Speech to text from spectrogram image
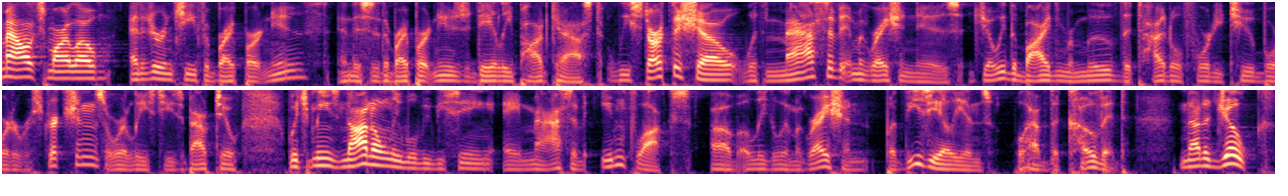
I'm Alex Marlow, editor in chief of Breitbart News, and this is the Breitbart News Daily Podcast. We start the show with massive immigration news. Joey the Biden removed the Title 42 border restrictions, or at least he's about to, which means not only will we be seeing a massive influx of illegal immigration, but these aliens will have the COVID. Not a joke.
